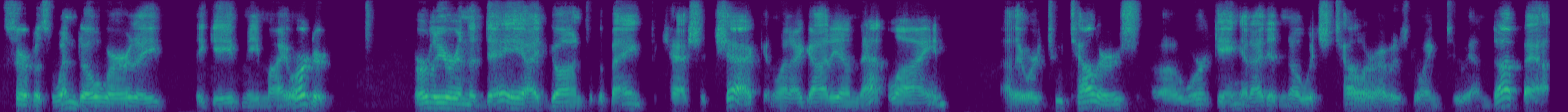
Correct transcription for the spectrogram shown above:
service window where they, they gave me my order. Earlier in the day, I'd gone to the bank to cash a check. And when I got in that line, uh, there were two tellers uh, working and I didn't know which teller I was going to end up at.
